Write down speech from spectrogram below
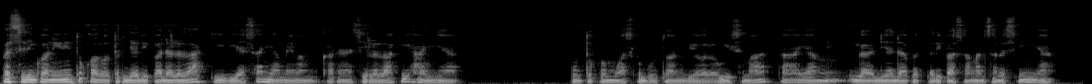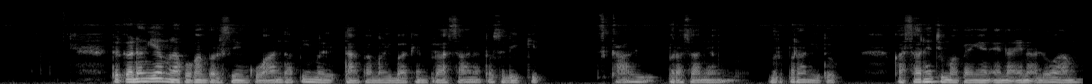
Perselingkuhan ini tuh kalau terjadi pada lelaki biasanya memang karena si lelaki hanya untuk pemuas kebutuhan biologi semata yang nggak dia dapat dari pasangan seresminya. Terkadang ia melakukan perselingkuhan tapi tanpa melibatkan perasaan atau sedikit sekali perasaan yang berperan gitu. Kasarnya cuma pengen enak-enak doang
